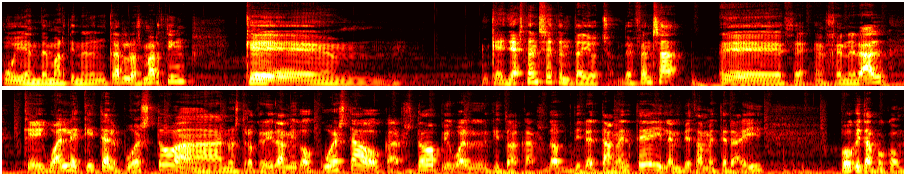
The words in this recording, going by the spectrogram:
Uy, en D. Martin, en Carlos Martin. Que mm, que ya está en 78. Defensa eh, en general que igual le quita el puesto a nuestro querido amigo Cuesta o Karsdorp. Igual le quito a Karsdorp directamente y le empiezo a meter ahí poquito a poco.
